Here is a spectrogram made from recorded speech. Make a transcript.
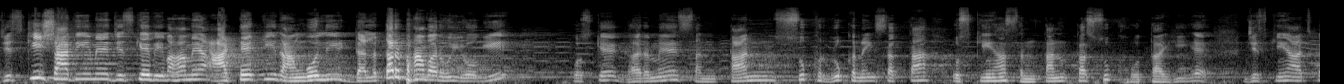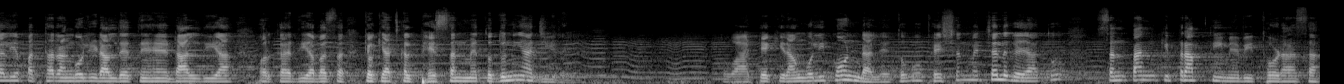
जिसकी शादी में, जिसके विवाह में आटे की रंगोली डलकर भावर हुई होगी, उसके घर में संतान सुख रुक नहीं सकता। उसके यहाँ संतान का सुख होता ही है। जिसके यहाँ आजकल ये पत्थर रंगोली डाल देते हैं, डाल दिया और कह दिया, बस, क्योंकि आजकल फ़ैशन में तो दुनिया जी रही है। तो आटे की रंगोली कौन डाले? तो वो फ़ैशन में चल गया। तो संतान की प्राप्ति में भी थोड़ा सा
